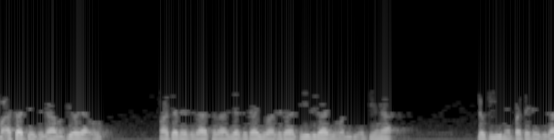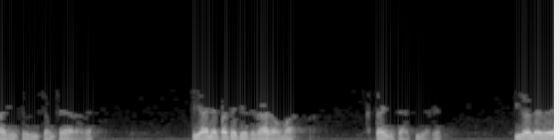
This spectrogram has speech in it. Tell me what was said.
မအဆက်တဲ့စကားမပြောရဘူး မအဆက်တဲ့စကားဆိုတာရစကားရွာစကားဈေးစကားတွေဟောဒီအပြင်ကလောကီနဲ့ပတ်သက်တဲ့စကားတွေဆိုပြီးရှောင်ဆက်ရတာပဲတရားနဲ့ပတ်သက်တဲ့စကားတော်မှအတိုင်းအတာရှိရတယ်ပြီးတော့လည်းပဲ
